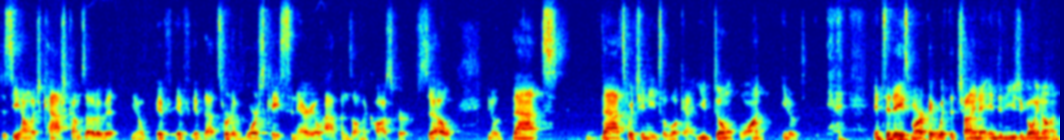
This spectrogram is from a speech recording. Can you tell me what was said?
to see how much cash comes out of it. You know, if if if that sort of worst case scenario happens on the cost curve. So, you know, that's that's what you need to look at. You don't want, you know, in today's market with the China Indonesia going on,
